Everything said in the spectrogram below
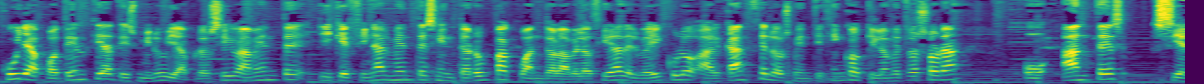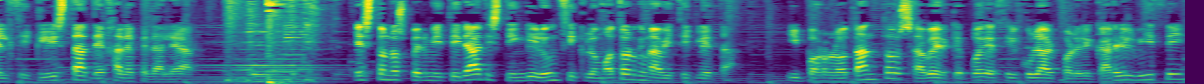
cuya potencia disminuye progresivamente y que finalmente se interrumpa cuando la velocidad del vehículo alcance los 25 km hora o antes si el ciclista deja de pedalear. Esto nos permitirá distinguir un ciclomotor de una bicicleta y por lo tanto saber que puede circular por el carril bici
